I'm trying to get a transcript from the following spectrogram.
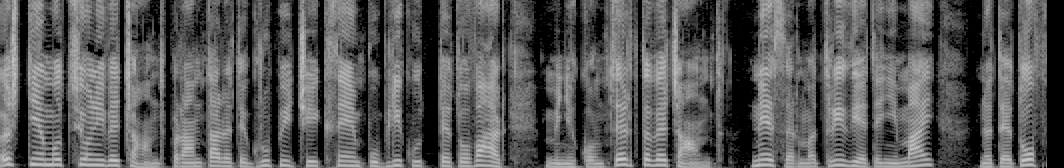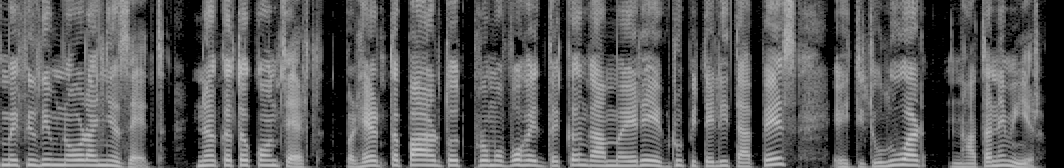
Është një emocion i veçantë për anëtarët e grupit që i kthehen publikut tetovar me një koncert të veçantë, nesër më tridhjetë e një maj në Tetovë me fillim në ora 20. Në këtë koncert, për herë të parë do të promovohet dhe kënga më e re e grupit Elita 5, e titulluar Natën e Mirë.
